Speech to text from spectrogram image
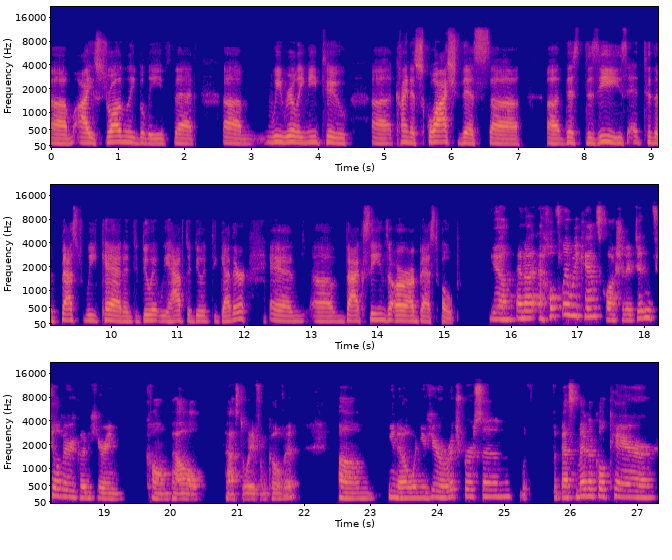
um, i strongly believe that um, we really need to uh, kind of squash this uh, uh, this disease uh, to the best we can and to do it we have to do it together and uh, vaccines are our best hope Yeah, and I, hopefully we can squash it. It didn't feel very good hearing Colin Powell passed away from COVID. Um, you know, when you hear a rich person with the best medical care,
